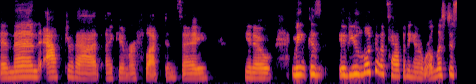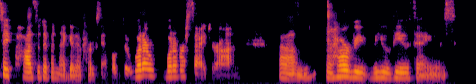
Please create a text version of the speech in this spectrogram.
And then after that i can reflect and say you know i mean because if you look at what's happening in our world let's just say positive and negative for example whatever whatever side you're on um, however you view things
